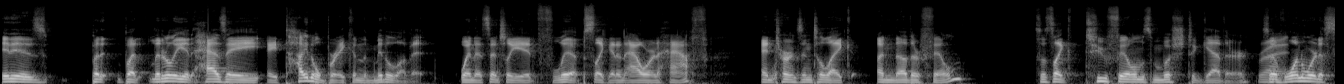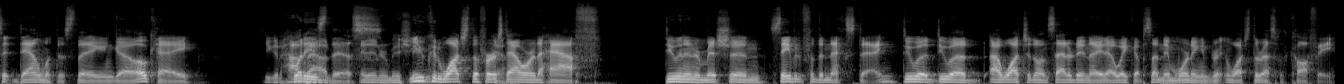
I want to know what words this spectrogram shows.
It is, but but literally, it has a a title break in the middle of it when essentially it flips like at an hour and a half and turns into like another film. So it's like two films mushed together. So if one were to sit down with this thing and go, okay, You could hop what is this? An intermission. You could watch the first Yeah. hour and a half, do an intermission, save it for the next day. Do a do a. I watch it on Saturday night. I wake up Sunday morning and, drink, and watch the rest with coffee,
